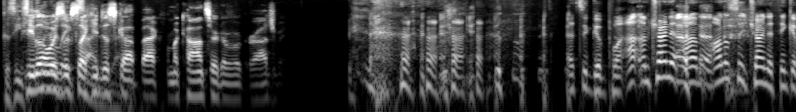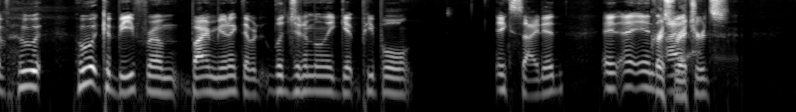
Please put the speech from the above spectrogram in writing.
because he's he always looks like he just got back from a concert of a garage band. That's a good point. I, am trying to. I'm honestly trying to think of who who it could be from Bayern Munich that would legitimately get people excited. And, and Chris I, Richards.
